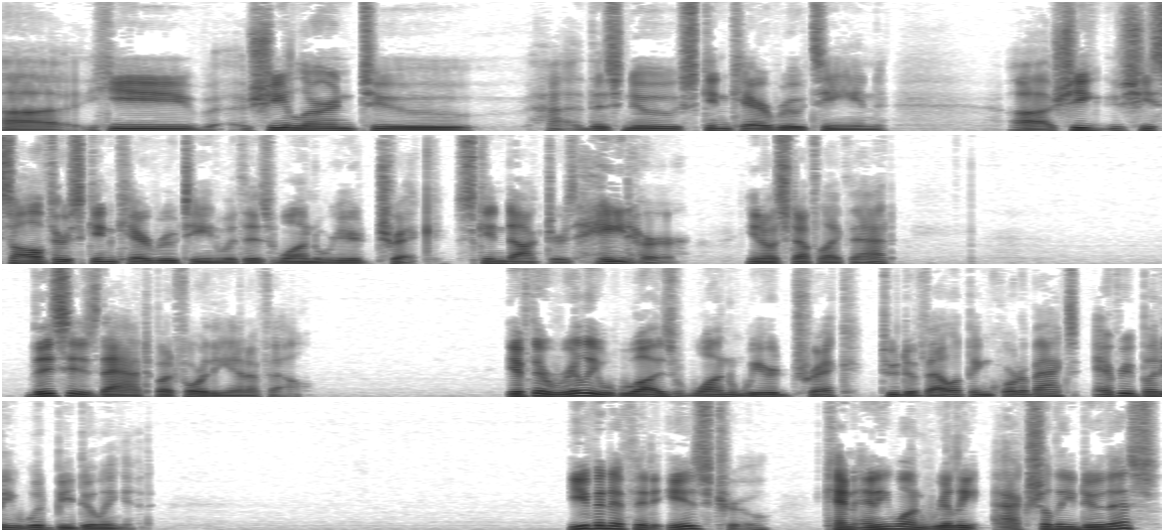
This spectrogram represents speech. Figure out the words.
Uh, he she learned to this new skincare routine. Uh, she she solved her skincare routine with this one weird trick. Skin doctors hate her, you know, stuff like that. This is that, but for the NFL. If there really was one weird trick to developing quarterbacks, everybody would be doing it even if it is true, can anyone really actually do this?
